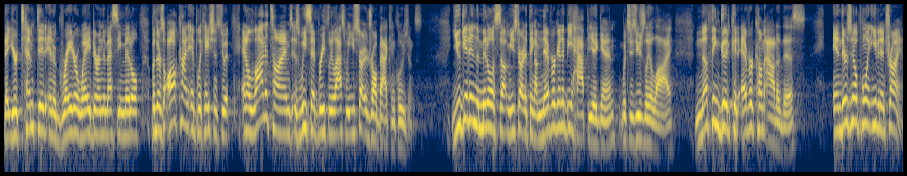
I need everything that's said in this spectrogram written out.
that you're tempted in a greater way during the messy middle. But there's all kind of implications to it. And a lot of times, as we said briefly last week, you start to draw bad conclusions. You get in the middle of something, you start to think, I'm never gonna be happy again, which is usually a lie. Nothing good could ever come out of this and there's no point even in trying.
